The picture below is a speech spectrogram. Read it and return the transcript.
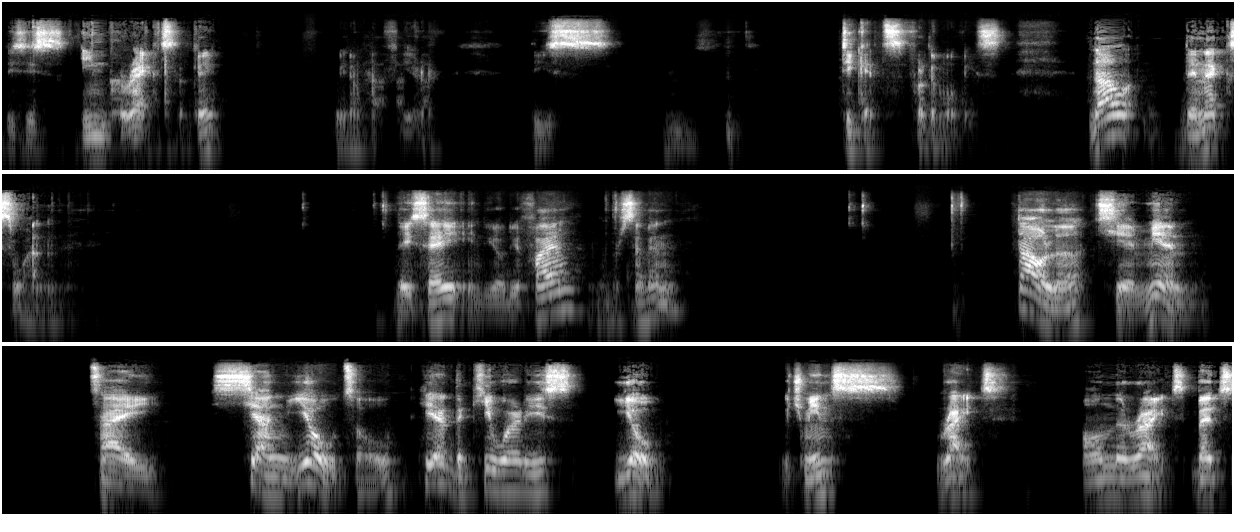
this is incorrect, okay? We don't have here these tickets for the movies. Now, the next one. They say in the audio file, number seven, 到了前面，再向右走. Here the keyword is 右, which means right, on the right. But,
